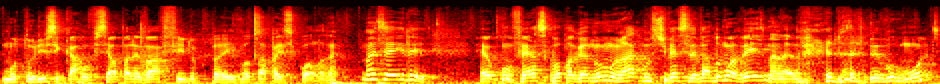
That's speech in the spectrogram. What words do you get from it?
motorista e carro oficial para levar filho para ir voltar para a escola, né? Mas aí ele eu confesso que vou pagando um lá como se tivesse levado uma vez, mas na verdade levou um monte.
